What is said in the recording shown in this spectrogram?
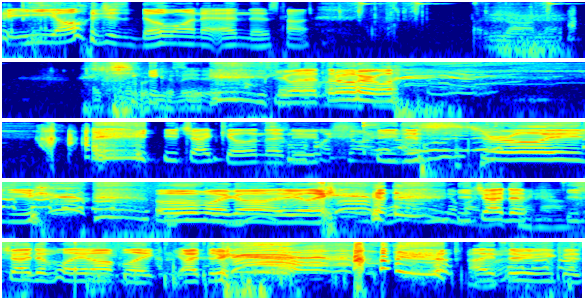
Y'all just don't want to end this time. Nah, man. I just We're wanna committed. use it. You wanna throw all or I'm what? you tried killing that Oh dude. my god, He yeah. destroyed you. oh my god. You're like What I mean you tried to that right now. you tried to play it off like I threw I threw because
